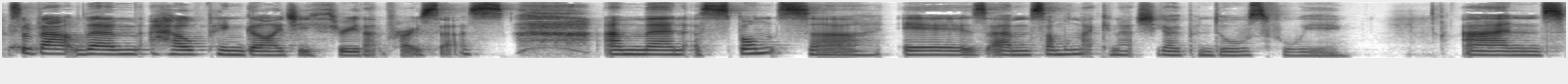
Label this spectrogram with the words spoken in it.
It's about them helping guide you through that process. And then a sponsor is um, someone that can actually open doors for you. And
